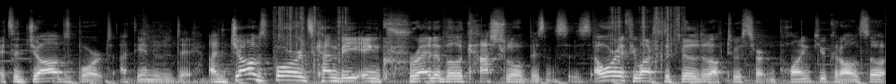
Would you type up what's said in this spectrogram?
It's a jobs board at the end of the day. And jobs boards can be incredible cash flow businesses. Or if you wanted to build it up to a certain point, you could also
